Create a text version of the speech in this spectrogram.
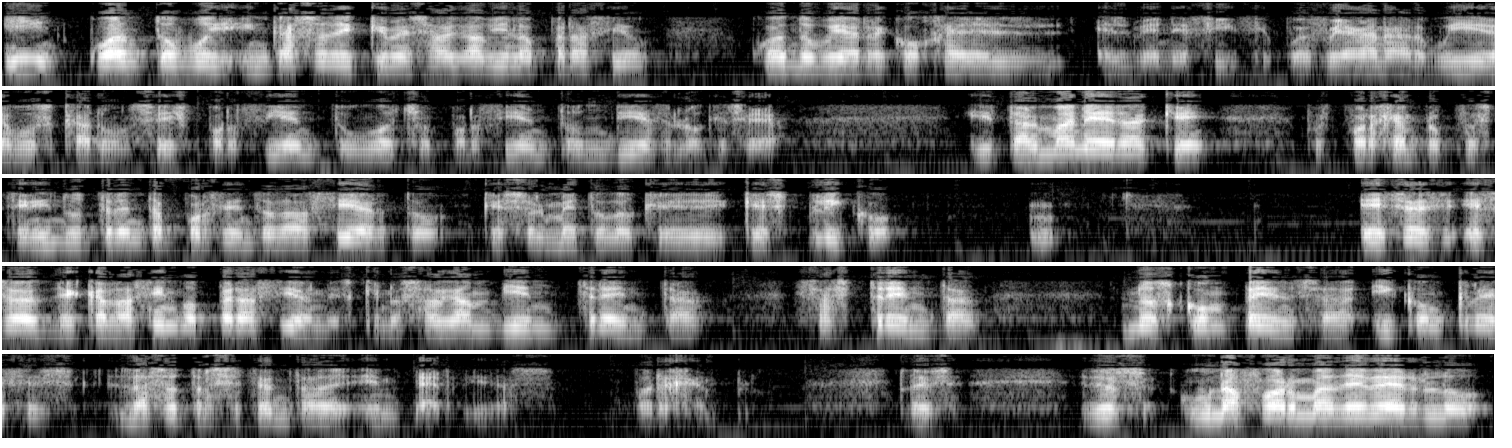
Y cuánto voy, en caso de que me salga bien la operación, ¿cuándo voy a recoger el, el beneficio? Pues voy a ganar, voy a ir a buscar un 6%, un 8%, un 10%, lo que sea. Y de tal manera que, pues por ejemplo, pues teniendo un 30% de acierto, que es el método que, que explico, eso, eso de cada cinco operaciones que nos salgan bien 30, esas 30 nos compensa y con creces las otras 70 en pérdidas, por ejemplo. Entonces, es una forma de verlo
